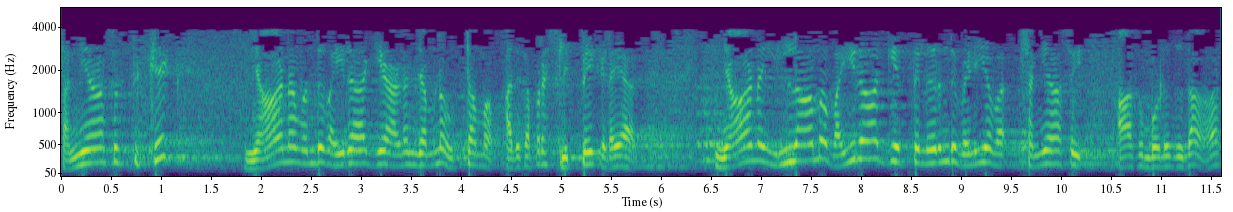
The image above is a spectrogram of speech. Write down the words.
சந்நியாசத்துக்கே ஞானம் வந்து வைராகியம் அடைஞ்சோம்னா உத்தமம். அதுக்கப்புறம் ஸ்லிப்பே கிடையாது. ஞானம் இல்லாம வைராகியத்திலிருந்து வெளியே சன்னியாசி ஆகும் பொழுதுதான்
